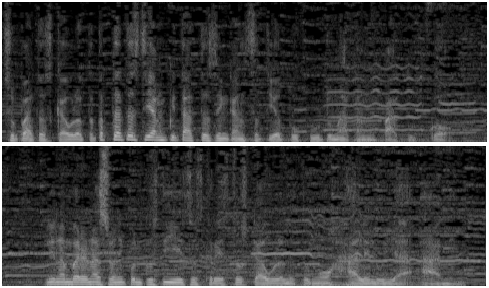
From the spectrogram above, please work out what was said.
supados kawula tetep dados tiyang pitados ingkang setya tuhu dumateng paduka. Linambaran asmanipun Gusti Yesus Kristus kawula netunggal haleluya amin.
